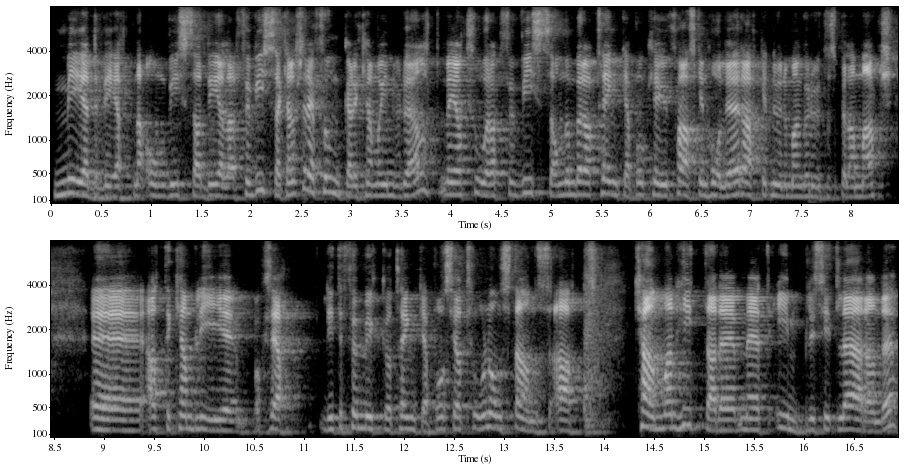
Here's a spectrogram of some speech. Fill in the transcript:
medvetna om vissa delar. För vissa kanske det funkar, det kan vara individuellt. Men jag tror att för vissa, om de börjar tänka på okej, okay, hur fasken håller jag i racket nu när man går ut och spelar match? Eh, att det kan bli vad ska säga, lite för mycket att tänka på. Så jag tror någonstans att kan man hitta det med ett implicit lärande,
